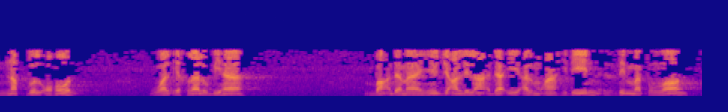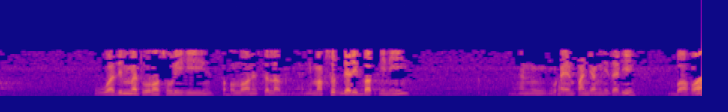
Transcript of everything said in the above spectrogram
naqdul uhud wal ikhlalu biha ba'dama yuj'al lil a'da'i al mu'ahidin zimmatullah wa zimmatu rasulih sallallahu alaihi wasallam. Yani maksud dari bab ini dengan uraian panjang ini tadi bahwa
